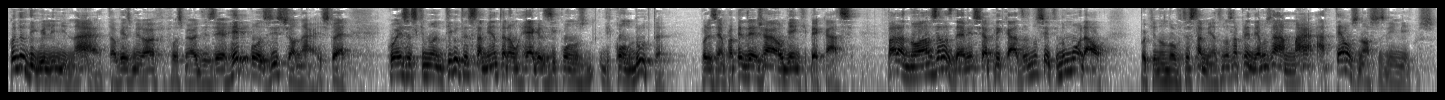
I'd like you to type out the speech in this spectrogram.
Quando eu digo eliminar, talvez melhor, fosse melhor dizer reposicionar, isto é, coisas que no Antigo Testamento eram regras de, de conduta, por exemplo, apedrejar alguém que pecasse. Para nós, elas devem ser aplicadas no sentido moral, porque no Novo Testamento nós aprendemos a amar até os nossos inimigos.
